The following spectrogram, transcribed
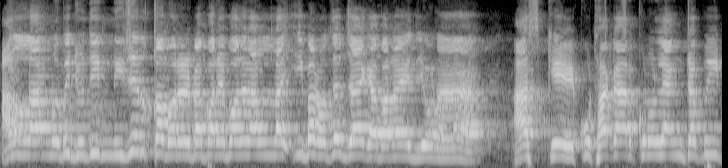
আল্লাহ নবী যদি নিজের কবরের ব্যাপারে বলেন, আল্লাহ ইবাদতের জায়গা বানায় দিও না। আজকে কোথাকার কোন ল্যাংটা পীর,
